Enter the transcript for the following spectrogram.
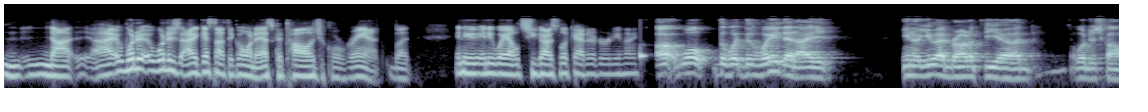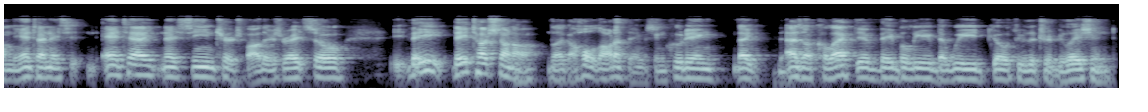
not I what what is I guess not to go on an eschatological rant, but any any way else you guys look at it or anything? Uh, well, the the way that I, you know, you had brought up the uh, we'll just call them the ante-Nicene, church fathers, right? So they they touched on a like a whole lot of things, including like as a collective, they believe that we'd go through the tribulation.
